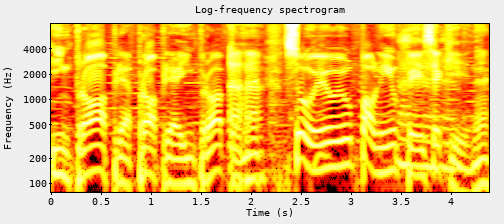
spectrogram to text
imprópria, própria e imprópria, né? Sou eu e o Paulinho Pace aqui, né?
